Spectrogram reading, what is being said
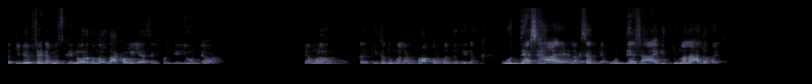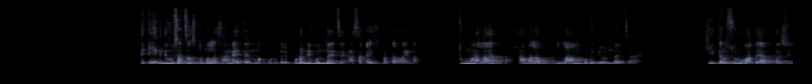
तर ती वेबसाईट आम्ही स्क्रीनवर तुम्हाला दाखवलेली असेल पण ती लिहून ठेवा. त्यामुळं तिथं तुम्हाला प्रॉपर पद्धतीनं उद्देश हा आहे लक्षात घ्या. उद्देश हा आहे की तुम्हाला आलं पाहिजे. ते एक दिवसाच तुम्हाला सांगायचंय मग कुठेतरी पुढे निघून जायचंय असा काहीच प्रकार नाही ना. तुम्हाला आम्हाला लांब पुढे घेऊन जायचं आहे. ही तर सुरुवात आहे आत्ताशी.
